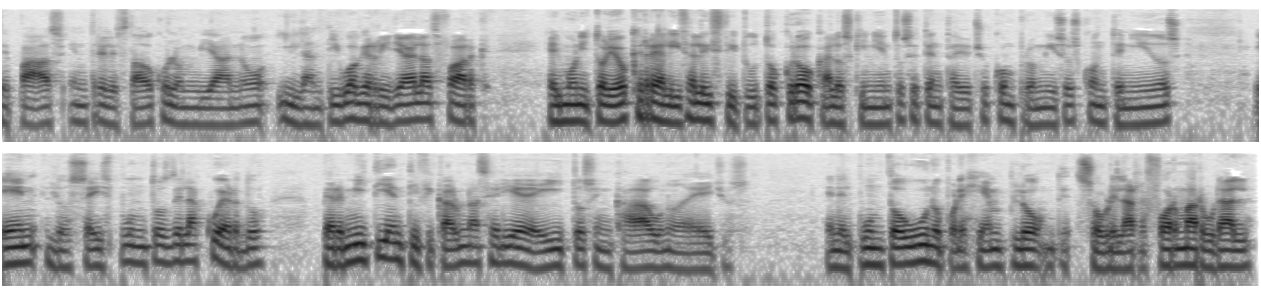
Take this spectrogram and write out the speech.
de paz entre el Estado colombiano y la antigua guerrilla de las FARC, el monitoreo que realiza el Instituto Kroc a los 578 compromisos contenidos en los seis puntos del acuerdo permite identificar una serie de hitos en cada uno de ellos. En el punto 1, por ejemplo, sobre la reforma rural,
